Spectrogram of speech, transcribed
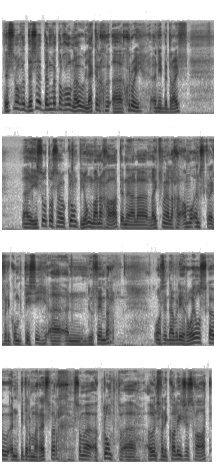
Dis nog dis 'n ding wat nogal nou lekker uh, groei in die bedryf. Uh hierso het ons nou 'n klomp jong manne gehad en hulle lyk vir my hulle gaan almal inskryf vir die kompetisie uh in November. Ons het nou by die Royal Skou in Pietermaritzburg sommer 'n klomp uh ouens van die colleges gehad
